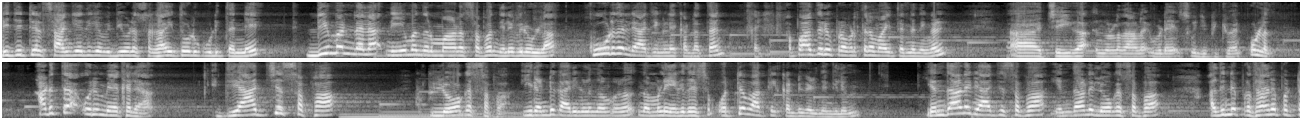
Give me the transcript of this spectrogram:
ഡിജിറ്റൽ സാങ്കേതിക വിദ്യയുടെ സഹായത്തോടു കൂടി തന്നെ ദ്വിമണ്ഡല നിയമനിർമ്മാണ സഭ നിലവിലുള്ള കൂടുതൽ രാജ്യങ്ങളെ കണ്ടെത്താൻ കഴിയും. അപ്പോൾ അതൊരു പ്രവർത്തനമായി തന്നെ നിങ്ങൾ ചെയ്യുക എന്നുള്ളതാണ് ഇവിടെ സൂചിപ്പിക്കുവാൻ ഉള്ളത്. അടുത്ത ഒരു മേഖല രാജ്യസഭ ലോകസഭ. ഈ രണ്ട് കാര്യങ്ങളും നമ്മൾ നമ്മൾ ഏകദേശം ഒറ്റ വാക്കിൽ കണ്ടു കഴിഞ്ഞെങ്കിലും എന്താണ് രാജ്യസഭ എന്താണ് ലോകസഭ അതിന്റെ പ്രധാനപ്പെട്ട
